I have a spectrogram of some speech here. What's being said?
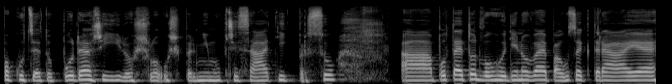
pokud se to podaří, došlo už k prvnímu přisátí k prsu a po této dvouhodinové pauze, která je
